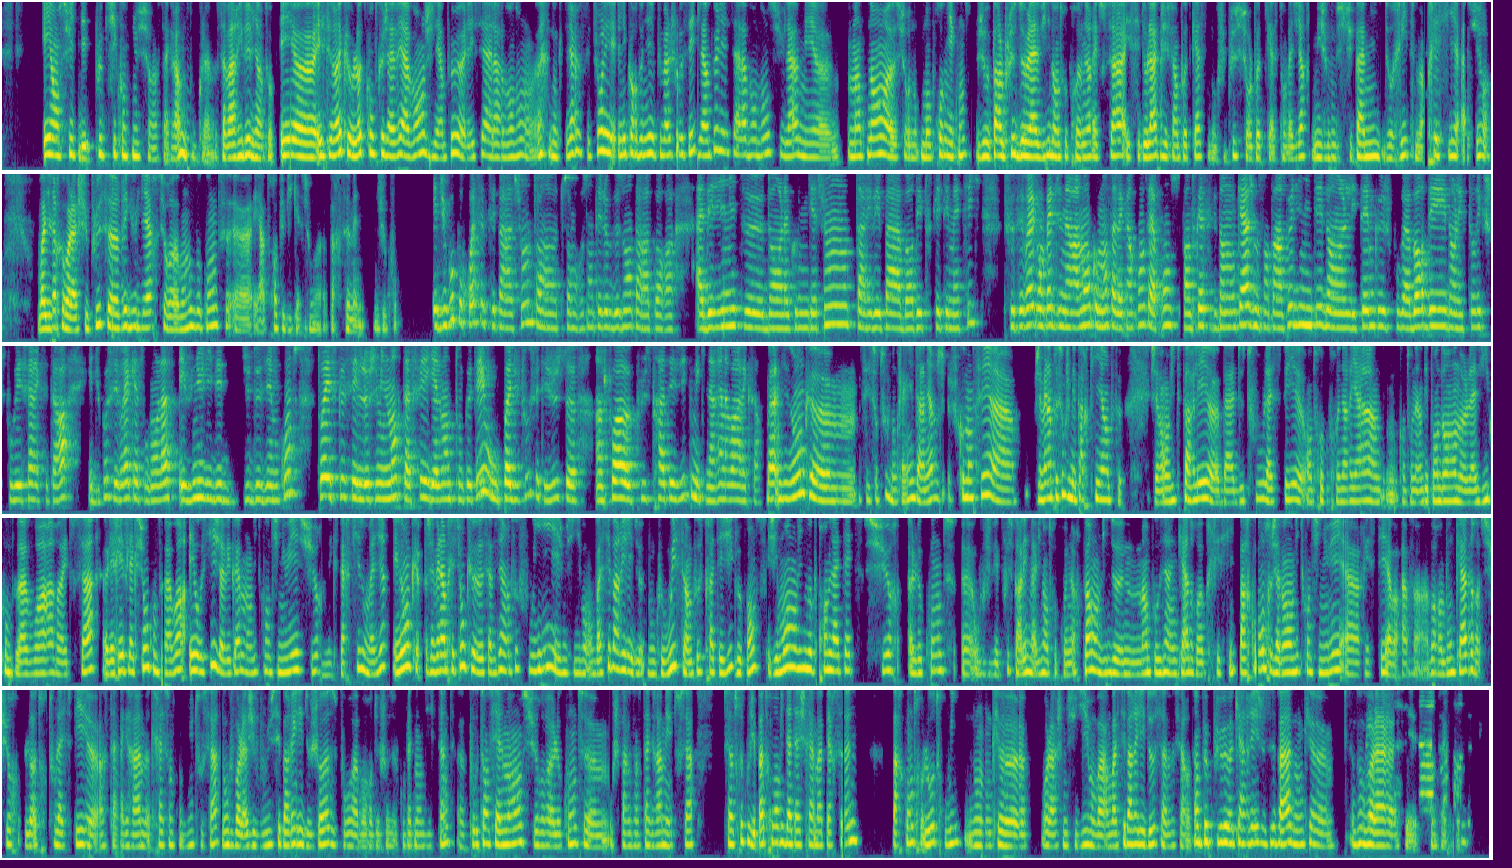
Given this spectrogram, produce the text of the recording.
et ensuite des plus petits contenus sur Instagram. Donc là, ça va arriver bientôt. Et, euh, c'est vrai que l'autre compte que j'avais avant, je l'ai un peu euh, laissé à l'abandon. Euh. donc c'est toujours les, cordonniers les plus mal chaussés. Je l'ai un peu laissé à l'abandon celui-là, mais euh, maintenant sur mon premier compte, je parle plus de la vie d'entrepreneur et tout ça. Et c'est de là que j'ai fait un podcast. Donc je suis plus sur le podcast, on va dire. Mais je me suis pas mis de rythme précis à suivre on va dire que voilà, je suis plus régulière sur mon nouveau compte et à trois publications par semaine, du coup. Et du coup, pourquoi cette séparation? Tu en ressentais le besoin par rapport à, à des limites euh, dans la communication? Tu n'arrivais pas à aborder toutes les thématiques? Parce que c'est vrai qu'en fait, généralement, on commence avec un compte et après, en tout cas, c'était dans mon cas, je me sentais un peu limitée dans les thèmes que je pouvais aborder, dans les stories que je pouvais faire, etc. Et du coup, c'est vrai qu'à ce moment-là est venue l'idée du deuxième compte. Toi, est-ce que c'est le cheminement que tu as fait également de ton côté ou pas du tout? C'était juste euh, un choix euh, plus stratégique, mais qui n'a rien à voir avec ça? Bah, Disons que euh, c'est surtout l'année dernière, je, commençais à. J'avais l'impression que je m'éparpillais un peu. J'avais envie de parler bah, de tout l'aspect entrepreneuriat, quand on est indépendant, la vie qu'on peut avoir euh, et tout ça, euh, les réflexions qu'on peut avoir. Et aussi, j'avais quand même envie de continuer sur mon expertise, on va dire. Et donc, j'avais l'impression que ça faisait un peu fouillis et je me suis dit, bon, on va séparer les deux. Donc, oui, c'est un peu stratégique, je pense. J'ai moins envie de me prendre la tête sur le compte où je vais plus parler de ma vie d'entrepreneur. Pas envie de m'imposer un cadre précis. Par contre, j'avais envie de continuer à rester, à avoir un bon cadre sur l'autre, tout l'aspect Instagram, création de contenu, tout ça. Donc voilà, j'ai voulu séparer les deux choses pour avoir deux choses complètement distinctes. potentiellement, sur euh, le compte euh, où je parle d'Instagram et tout ça, c'est un truc où j'ai pas trop envie d'attacher à ma personne. Par contre, l'autre, oui. Donc euh, voilà, je me suis dit, on va, on va séparer les deux, ça va faire un peu plus carré, je sais pas. Donc, donc voilà. C'est un peu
